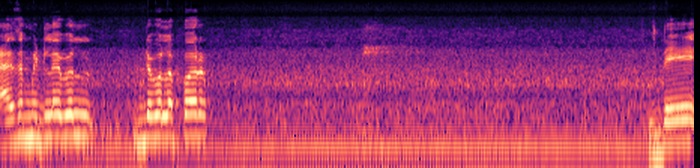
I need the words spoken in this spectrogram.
as a mid-level developer they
